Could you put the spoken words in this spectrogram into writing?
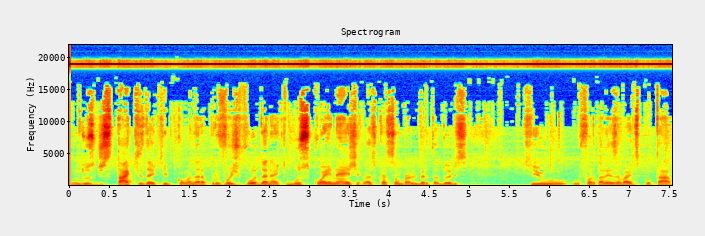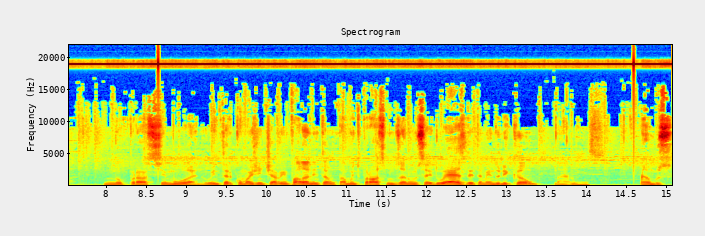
um dos destaques da equipe comandada por Vojvoda, né, que buscou a inédita classificação para Libertadores, que o, o Fortaleza vai disputar no próximo ano. O Inter, como a gente já vem falando, então, está muito próximo dos anúncios aí do Wesley, também do Nicão, né? Isso. ambos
